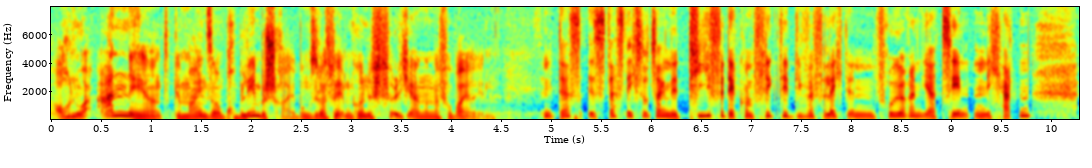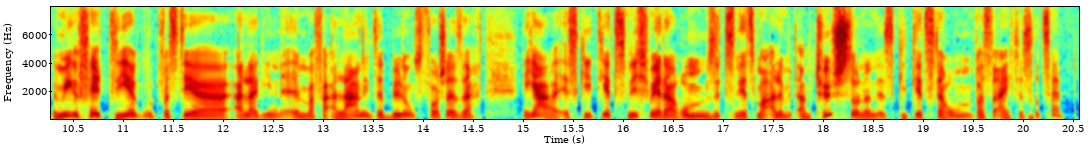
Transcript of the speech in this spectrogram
auch nur annähernd gemeinsame Problembeschreibung, sodass wir im Grunde völlig aneinander vorbeireden das, ist das nicht sozusagen eine Tiefe der Konflikte, die wir vielleicht in früheren Jahrzehnten nicht hatten? Mir gefällt sehr gut, was der Aladin äh, Mafa-Alani, dieser Bildungsforscher, sagt. Naja, es geht jetzt nicht mehr darum, sitzen jetzt mal alle mit am Tisch, sondern es geht jetzt darum, was ist eigentlich das Rezept?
